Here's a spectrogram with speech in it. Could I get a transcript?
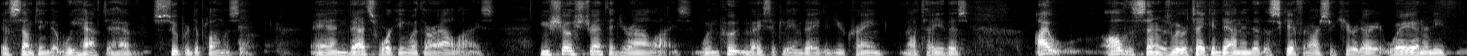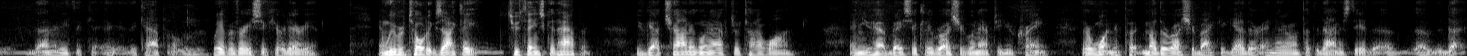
Is something that we have to have super diplomacy, and that's working with our allies. You show strength in your allies. When Putin basically invaded Ukraine, and I'll tell you this, I all of the senators we were taken down into the SCIF in our secured area, way underneath underneath the, the Capitol. Mm-hmm. We have a very secured area, and we were told exactly two things could happen. You've got China going after Taiwan, and you have basically Russia going after Ukraine. They're wanting to put Mother Russia back together, and they're going to put the dynasty of the, of the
